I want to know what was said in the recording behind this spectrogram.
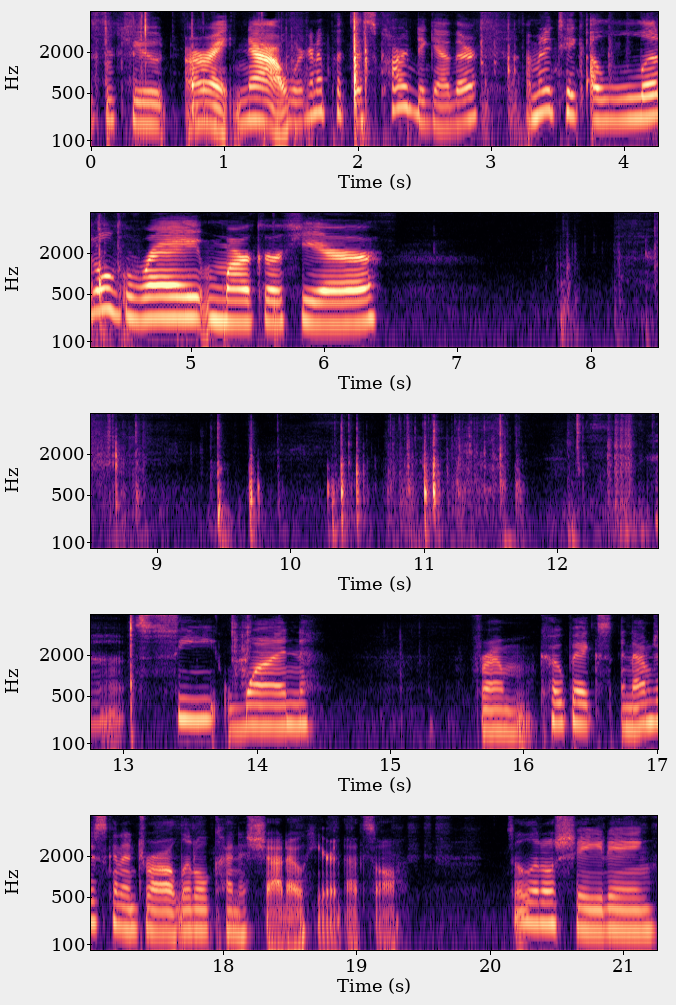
Super cute. All right, now we're going to put this card together. I'm going to take a little gray marker here. Uh, C1 from Copics, and I'm just going to draw a little kind of shadow here, that's all. It's a little shading.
